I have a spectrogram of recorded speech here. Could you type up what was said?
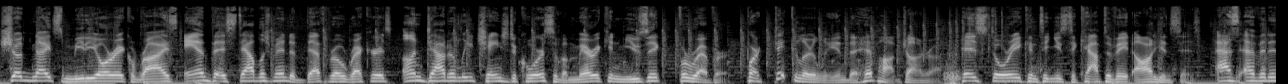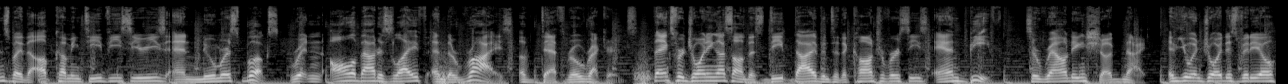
Suge Knight's meteoric rise and the establishment of Death Row Records undoubtedly changed the course of American music forever, particularly in the hip-hop genre. His story continues to captivate audiences, as evidenced by the upcoming TV series and numerous books written all about his life and the rise of Death Row Records. Thanks for joining us on this deep dive into the controversies and beef surrounding Suge Knight. If you enjoyed this video,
